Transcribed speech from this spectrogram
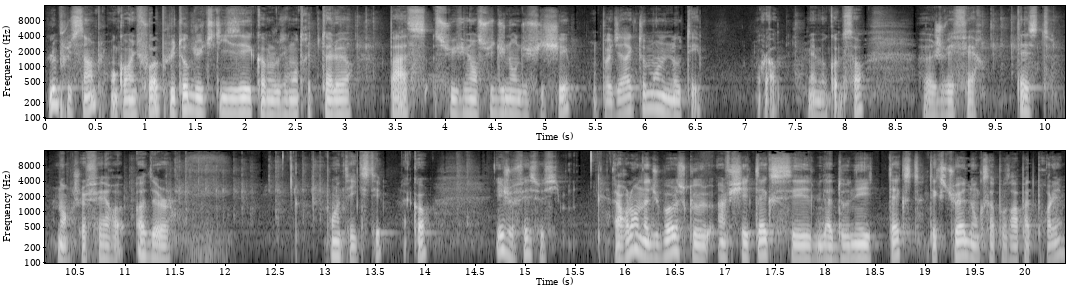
Le plus simple, encore une fois, plutôt que d'utiliser, comme je vous ai montré tout à l'heure, passe suivi ensuite du nom du fichier, on peut directement le noter. Voilà, même comme ça. Euh, je vais faire test, non, je vais faire other.txt, d'accord? Et je fais ceci. Alors là, on a du bol parce qu'un fichier texte, c'est la donnée texte, textuelle, donc ça posera pas de problème.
